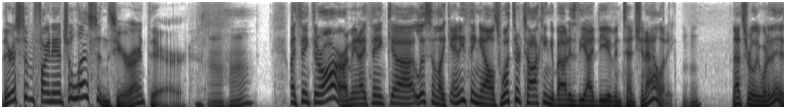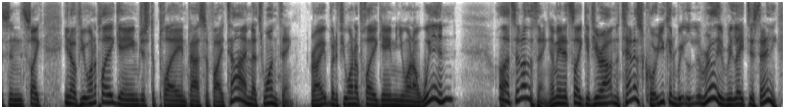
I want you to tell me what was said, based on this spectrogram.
there's some financial lessons here, aren't there? Mm-hmm. I think there are. I mean, I think, uh, listen, like anything else, what they're talking about is the idea of intentionality. Mm-hmm. That's really what it is. And it's like, you know, if you want to play a game just to play and pacify time, that's one thing, right? But if you want to play a game and you want to win, well, that's another thing. I mean, it's like if you're out in the tennis court, you can re- really relate this to anything.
